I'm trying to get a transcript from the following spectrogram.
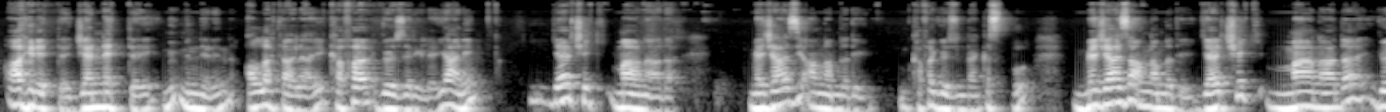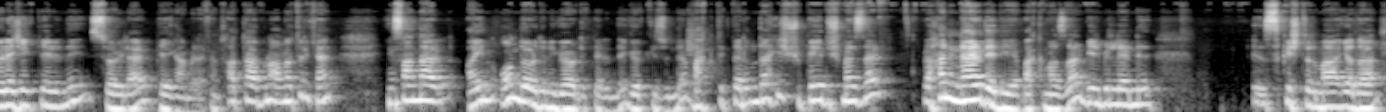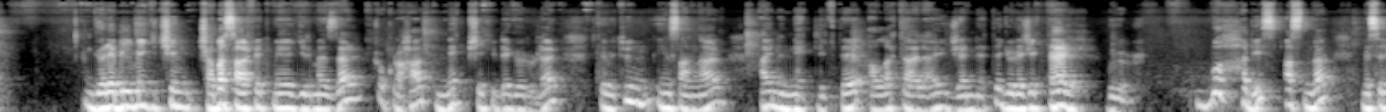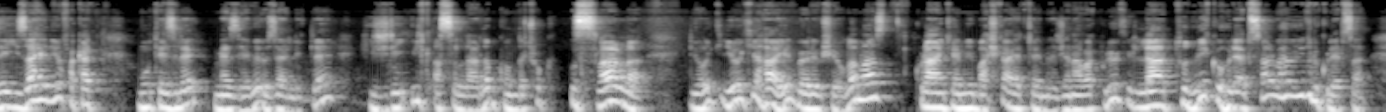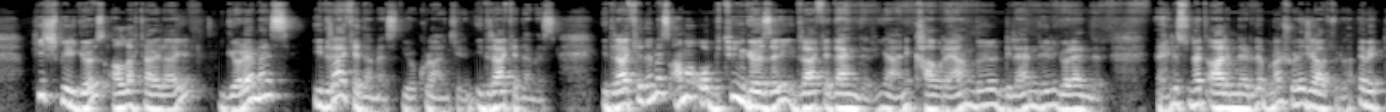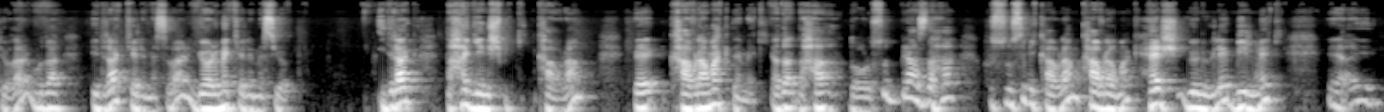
ahirette, cennette müminlerin Allah Teala'yı kafa gözleriyle yani gerçek manada, mecazi anlamda değil, kafa gözünden kasıt bu. Mecazi anlamda değil, gerçek manada göreceklerini söyler Peygamber Efendimiz. Hatta bunu anlatırken insanlar ayın 14'ünü gördüklerinde gökyüzünde baktıklarında hiç şüpheye düşmezler ve hani nerede diye bakmazlar. Birbirlerini e, sıkıştırma ya da görebilmek için çaba sarf etmeye girmezler. Çok rahat, net bir şekilde görürler. İşte bütün insanlar aynı netlikte Allah Teala'yı cennette görecekler buyurur. Bu hadis aslında meseleyi izah ediyor fakat Mutezile mezhebi özellikle Hicri ilk asırlarda bu konuda çok ısrarla diyor, diyor ki hayır böyle bir şey olamaz. Kur'an-ı Kerim'de başka ayet kerimede Cenab-ı Hak buyuruyor ki la tudrikuhul ebsar ve yudrikul ebsar. Hiçbir göz Allah Teala'yı göremez, idrak edemez diyor Kur'an-ı Kerim. İdrak edemez. İdrak edemez ama o bütün gözleri idrak edendir. Yani kavrayandır, bilendir, görendir. Ehli sünnet alimleri de buna şöyle cevap veriyorlar. Evet diyorlar. Burada idrak kelimesi var, görme kelimesi yok. İdrak daha geniş bir kavram kavramak demek ya da daha doğrusu biraz daha hususi bir kavram. Kavramak, her yönüyle bilmek e,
